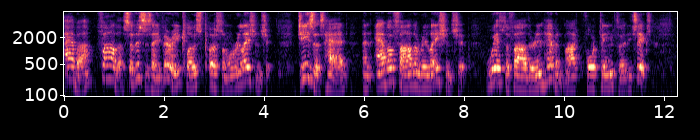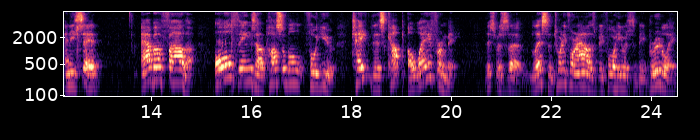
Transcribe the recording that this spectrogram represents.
Abba, Father. So this is a very close personal relationship. Jesus had an Abba Father relationship with the Father in heaven, Mark 14 36. And he said, Abba, Father, all things are possible for you. Take this cup away from me. This was uh, less than 24 hours before he was to be brutally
